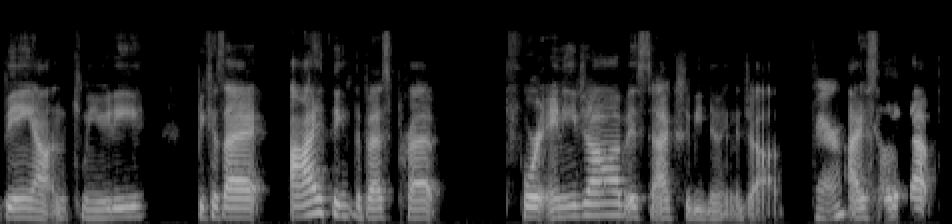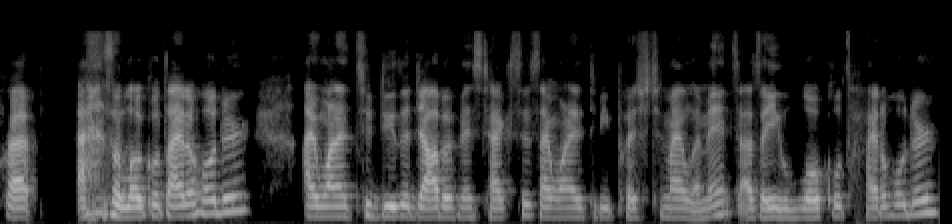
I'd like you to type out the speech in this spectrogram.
being out in the community because I I think the best prep for any job is to actually be doing the job. Fair. I started that prep as a local title holder. I wanted to do the job of Miss Texas. I wanted to be pushed to my limits as a local title holder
